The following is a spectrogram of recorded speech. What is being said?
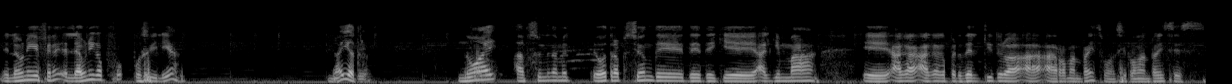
Es la única, es la única po- posibilidad. No hay otra. No Claro. hay absolutamente otra opción de, de- de que alguien más eh, haga, haga perder el título a, Roman Reigns. Bueno, si Roman Reigns es.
